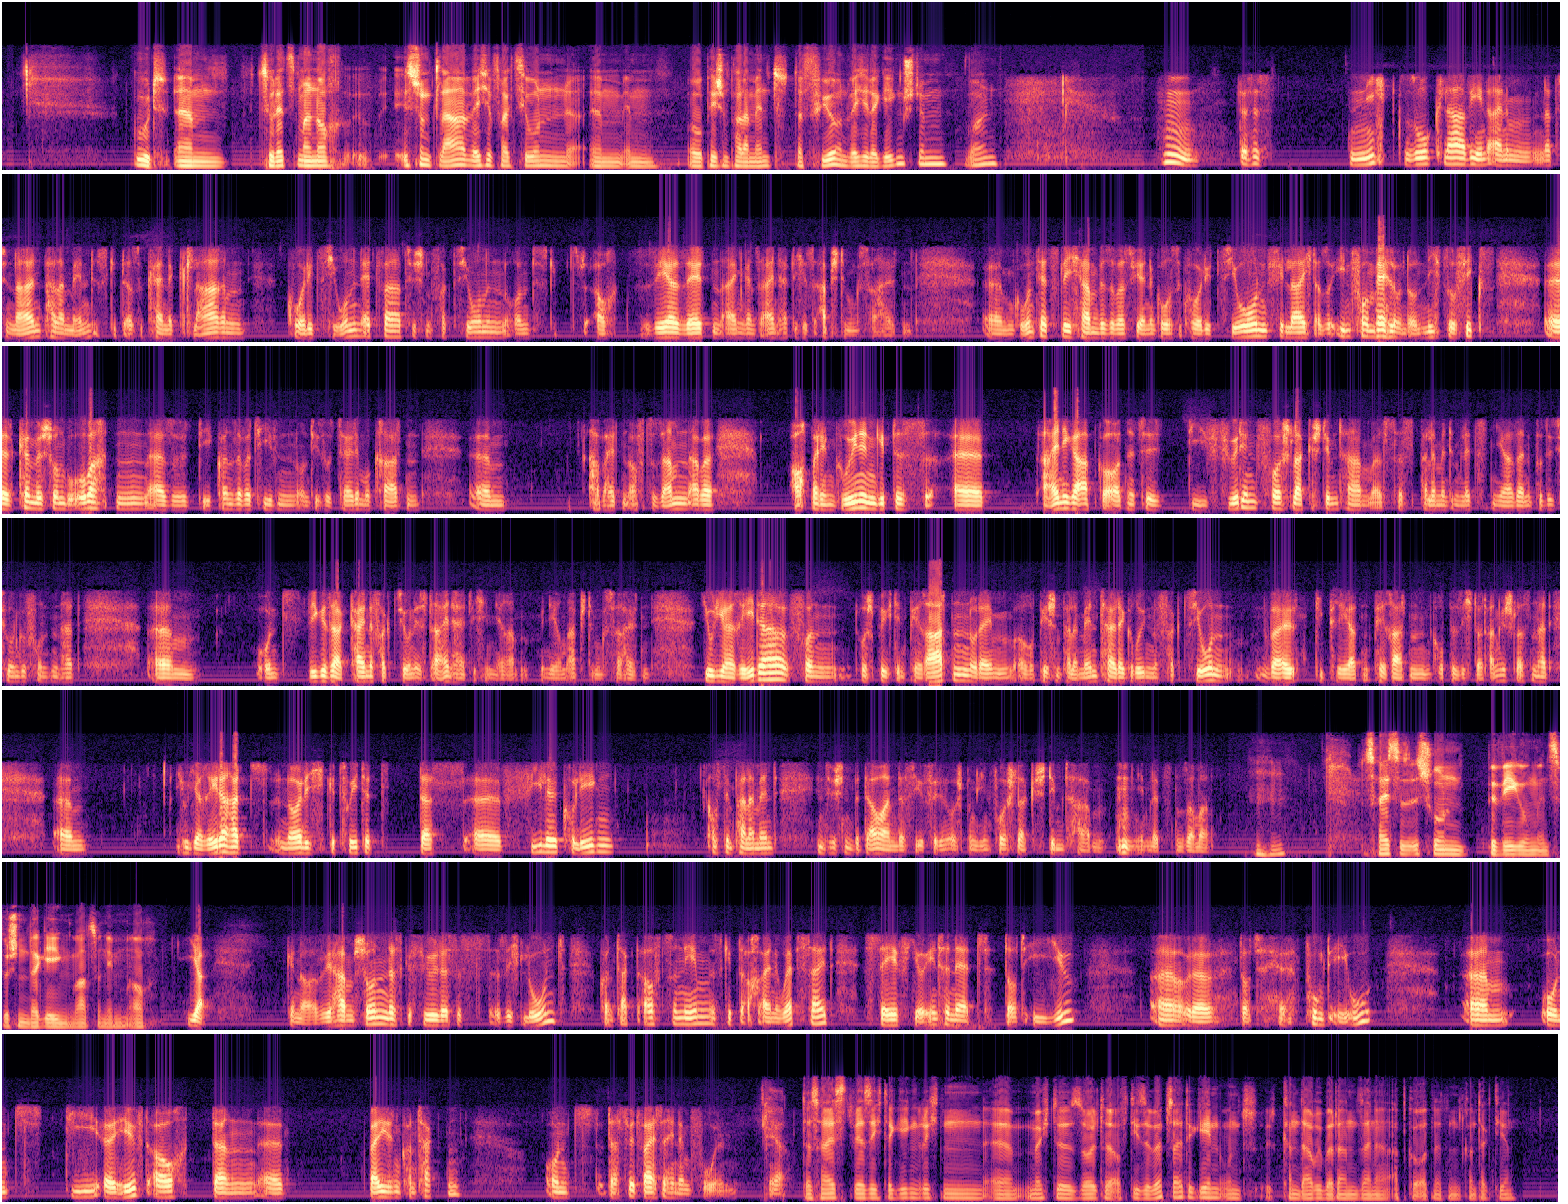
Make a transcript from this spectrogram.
Gut, ähm, zuletzt mal noch, ist schon klar, welche Fraktionen ähm, im Europäischen Parlament dafür und welche dagegen stimmen wollen? Hm, das ist nicht so klar wie in einem nationalen Parlament. Es gibt also keine klaren Koalitionen etwa zwischen Fraktionen und es gibt auch sehr selten ein ganz einheitliches Abstimmungsverhalten. Ähm, grundsätzlich haben wir sowas wie eine große Koalition vielleicht, also informell und, und nicht so fix, äh, können wir schon beobachten. Also die Konservativen und die Sozialdemokraten ähm, arbeiten oft zusammen, aber auch bei den Grünen gibt es äh, einige Abgeordnete, die für den Vorschlag gestimmt haben, als das Parlament im letzten Jahr seine Position gefunden hat. Ähm, und wie gesagt, keine Fraktion ist einheitlich in ihrem, in ihrem Abstimmungsverhalten. Julia Reda von ursprünglich den Piraten oder im Europäischen Parlament Teil der Grünen Fraktion, weil die Piraten, Piratengruppe sich dort angeschlossen hat. Ähm, Julia Reda hat neulich getweetet, dass äh, viele Kollegen aus dem Parlament inzwischen bedauern, dass sie für den ursprünglichen Vorschlag gestimmt haben im letzten Sommer. Mhm. Das heißt, es ist schon Bewegung inzwischen dagegen wahrzunehmen auch. Ja, genau. Wir haben schon das Gefühl, dass es sich lohnt, Kontakt aufzunehmen. Es gibt auch eine Website, saveyourinternet.eu äh, oder .eu ähm, und die äh, hilft auch dann äh, bei diesen Kontakten und das wird weiterhin empfohlen. Ja. Das heißt, wer sich dagegen richten äh, möchte, sollte auf diese Webseite gehen und kann darüber dann seine Abgeordneten kontaktieren.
